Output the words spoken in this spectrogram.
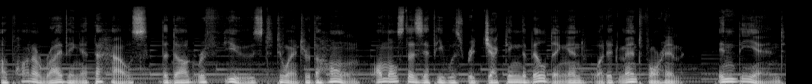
Upon arriving at the house, the dog refused to enter the home, almost as if he was rejecting the building and what it meant for him. In the end,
